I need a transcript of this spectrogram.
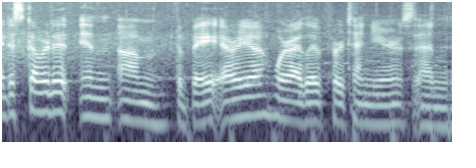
I discovered it in um, the Bay Area where I lived for 10 years and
